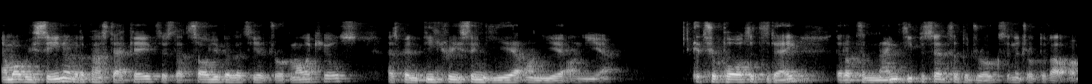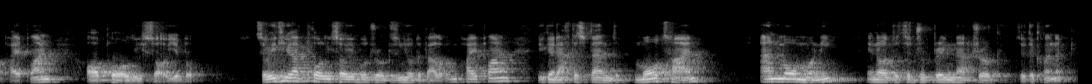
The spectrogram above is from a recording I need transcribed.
And what we've seen over the past decades is that solubility of drug molecules has been decreasing year on year on year. It's reported today that up to 90% of the drugs in the drug development pipeline are poorly soluble. So if you have poorly soluble drugs in your development pipeline, you're going to have to spend more time and more money in order to bring that drug to the clinic.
